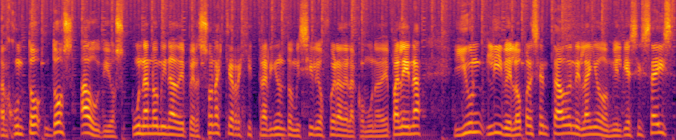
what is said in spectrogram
adjunto dos audios, una nómina de personas que registrarían domicilio fuera de la comuna de Palena y un libelo presentado en el año 2016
